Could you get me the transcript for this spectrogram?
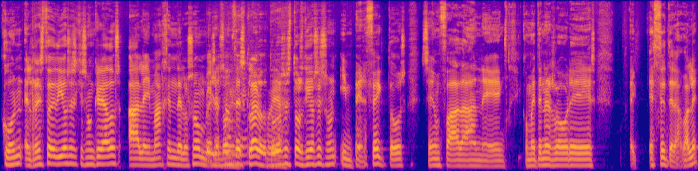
Con el resto de dioses que son creados a la imagen de los hombres. De los Entonces, hombres. claro, Muy todos bien. estos dioses son imperfectos, se enfadan, eh, cometen errores, eh, etcétera, ¿vale?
